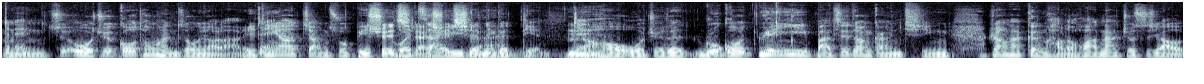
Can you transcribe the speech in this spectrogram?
对。嗯，所以我觉得沟通很重要啦，一定要讲出彼此会在意的那个点。对。然后我觉得，如果愿意把这段感情让它更好的话，那就是要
